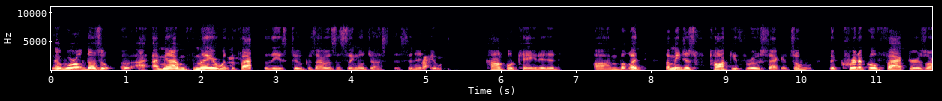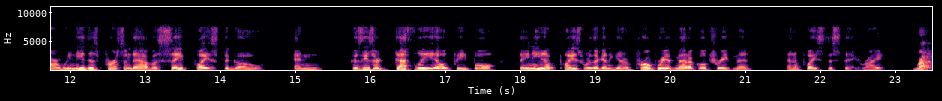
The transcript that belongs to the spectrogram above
the world doesn't, uh, I, I mean, I'm familiar with the facts of these two because I was a single justice and it, Right. it was complicated. Um, but let, let me just talk you through a second. So the critical factors are we need this person to have a safe place to go. And because these are deathly ill people, they need a place where they're going to get appropriate medical treatment and a place to stay, right? Right.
